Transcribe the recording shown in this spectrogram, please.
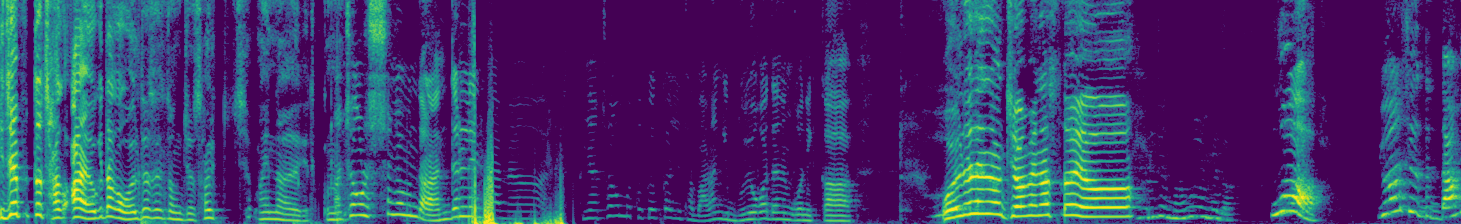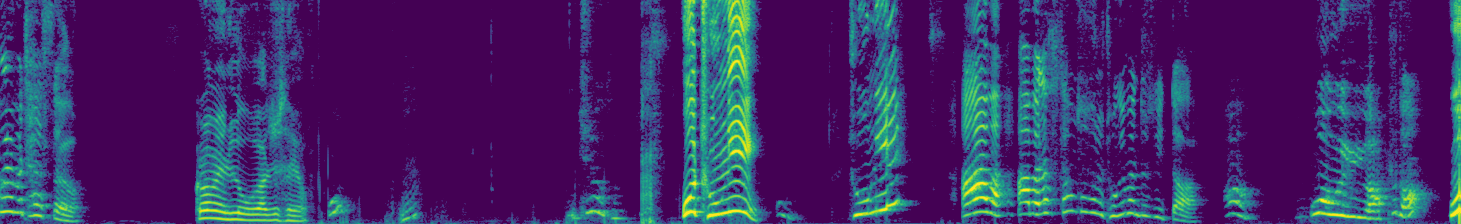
이제부터 작업, 아, 여기다가 월드 생성지 설치해놔야겠구나. 아, 참고로 시청자분들 안 들린다면 그냥 처음부터 끝까지 다 말한 게 무효가 되는 거니까. 월드 생성 지원 해놨어요. 다리는 나무 열매다. 우와! 유한 씨가 나무 열매 찾았어요. 그러면 일로 와주세요. 치료해서. 오, 종이! 종이? 아, 마, 아 맞아. 사탕수수 로 종이 만들 수 있다. 아, 우와 왜 이거 아프다? 우와,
